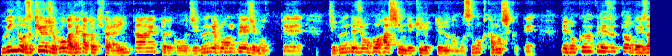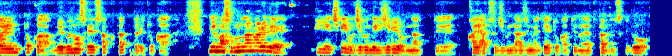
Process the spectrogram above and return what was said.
Windows 95が出た時からインターネットでこう自分でホームページ持って自分で情報発信できるっていうのがもうすごく楽しくて、で、独学でずっとデザインとか Web の制作だったりとか、で、まあその流れで PHP も自分でいじるようになって、開発自分で始めてとかっていうのをやってたんですけど、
